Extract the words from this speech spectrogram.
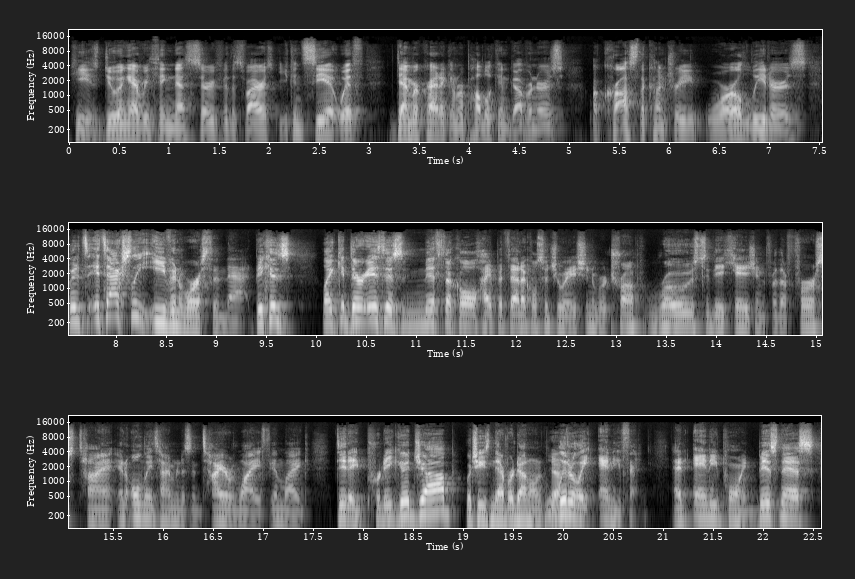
He's doing everything necessary for this virus. You can see it with Democratic and Republican governors across the country, world leaders. But it's it's actually even worse than that because like there is this mythical hypothetical situation where Trump rose to the occasion for the first time and only time in his entire life and like did a pretty good job, which he's never done on yeah. literally anything at any point, business,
